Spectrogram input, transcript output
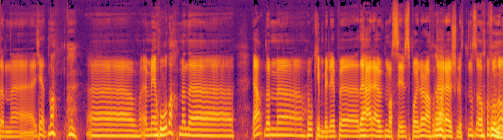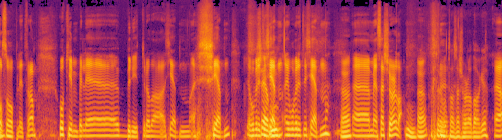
den eh, kjeden, da. Eh, med hun da. Men det Ja, de, eh, eh, Det her er jo massiv spoiler, da. For det her er jo slutten, så da får du Mm. også hoppe litt fram. Hun Kimberly bryter jo da kjeden eh, Skjeden? Hun bryter kjeden, hun bryter kjeden Ja. uh, med seg sjøl, da. Mm. Ja. Prøver å ta seg sjøl av dage. Ja.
